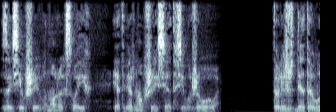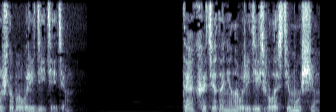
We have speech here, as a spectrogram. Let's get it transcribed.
засевшие в норах своих и отвернувшиеся от всего живого, то лишь для того, чтобы вредить этим. Так хотят они навредить властимущим,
